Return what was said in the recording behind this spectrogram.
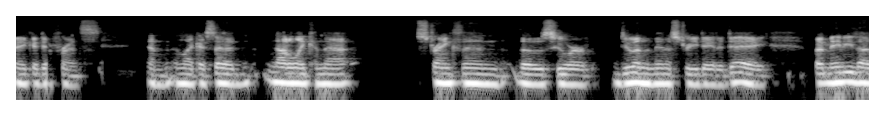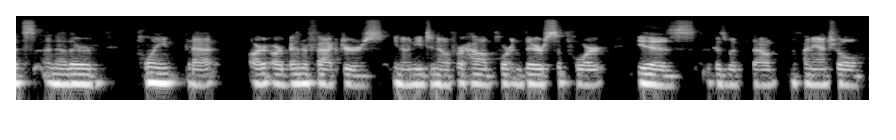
make a difference. And, and like i said not only can that strengthen those who are doing the ministry day to day but maybe that's another point that our, our benefactors you know need to know for how important their support is because without the financial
